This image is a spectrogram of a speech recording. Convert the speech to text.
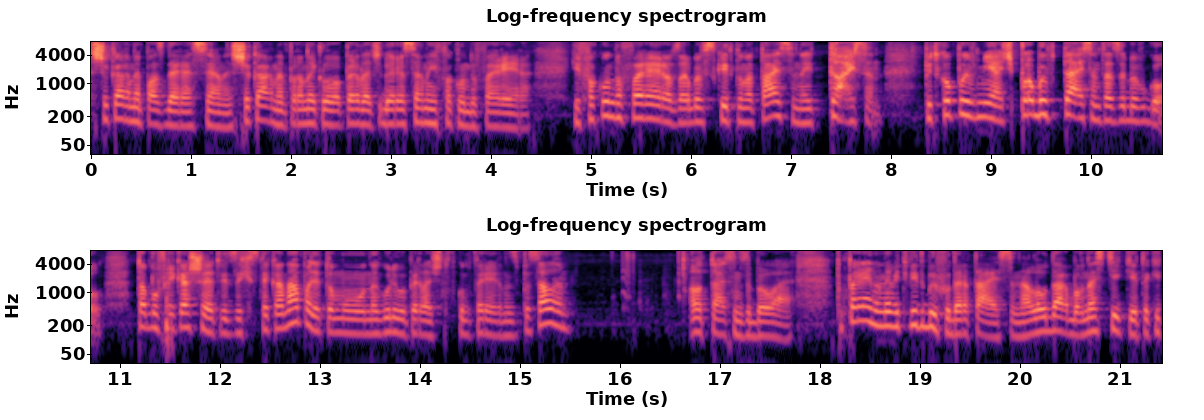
Шикарний пас Дар'я Серни, шикарна прониклива передача Дар'я Серни і Факундо Феррейра. І Факундо Феррейра зробив скидку на Тайсона, і Тайсон підхопив м'яч, пробив Тайсон та забив гол. Та був рикошет від захисника Наполі, тому на гольову передачу Факундо Феррейра не записали. А От Тайсон забиває. Попередньо навіть відбив удар Тайсона, але удар був настільки такий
